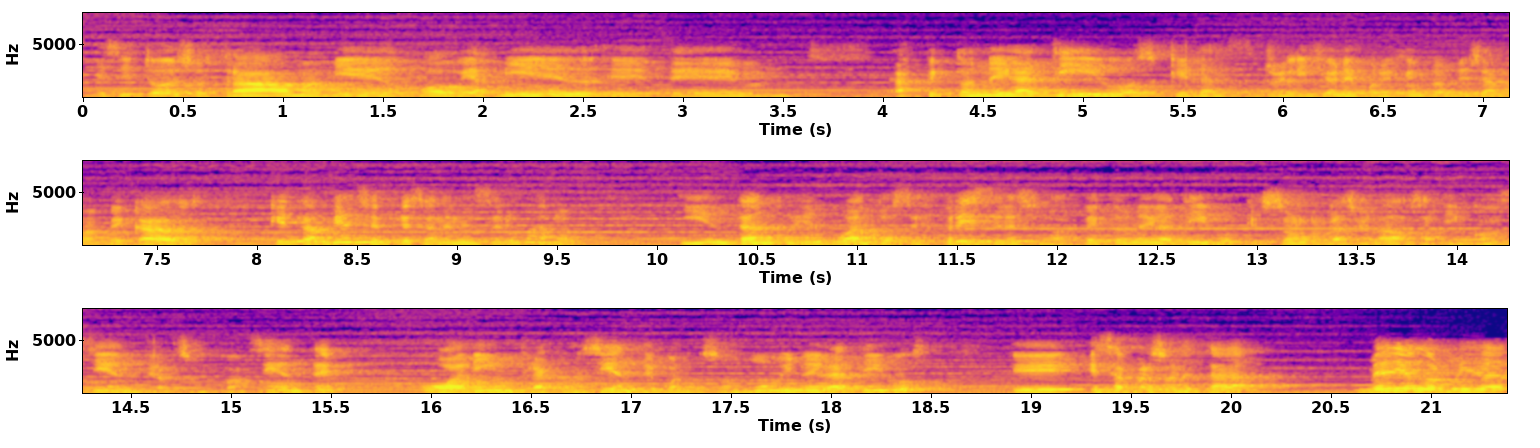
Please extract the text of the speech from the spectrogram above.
Es decir, todos esos traumas, miedos, fobias, miedos, este, aspectos negativos que las religiones, por ejemplo, le llaman pecados, que también se expresan en el ser humano. Y en tanto y en cuanto se expresen esos aspectos negativos que son relacionados al inconsciente, al subconsciente o al infraconsciente cuando son muy negativos, eh, esa persona está media dormida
